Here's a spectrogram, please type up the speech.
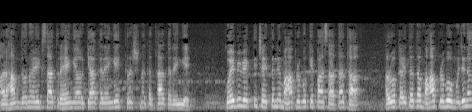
और हम दोनों एक साथ रहेंगे और क्या करेंगे? कृष्ण कथा करेंगे। कोई भी व्यक्ति चैतन्य महाप्रभु के पास आता था और वो कहता था, महाप्रभु, मुझे ना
